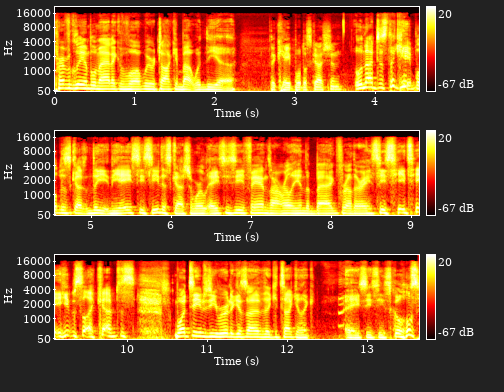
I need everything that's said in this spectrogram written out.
perfectly emblematic of what we were talking about with the. Uh, the cable discussion. well, not just the cable discussion, the the ACC discussion, where ACC fans aren't really in the bag for other ACC teams. Like, I'm just, what teams do you root against other than Kentucky? Like, ACC schools.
